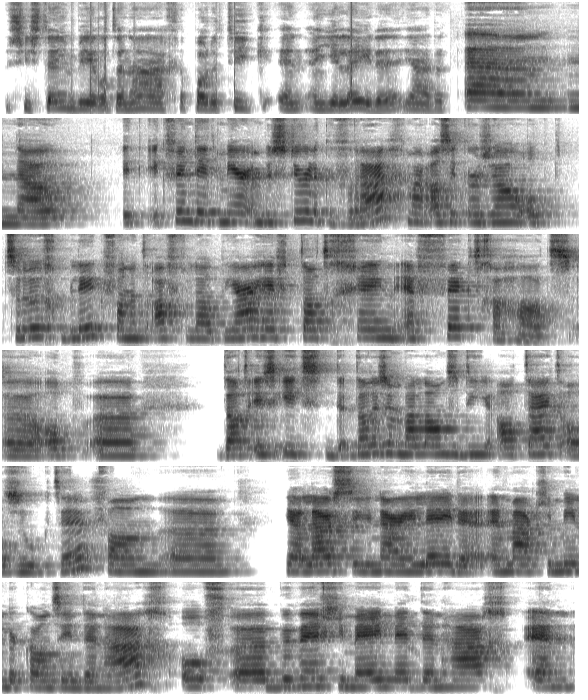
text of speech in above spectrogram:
systeemwereld Den Haag, politiek en, en je leden. Ja, dat... Um, nou, ik, ik vind dit meer een bestuurlijke vraag. Maar als ik er zo op terugblik van het afgelopen jaar, heeft dat geen effect gehad uh, op. Uh, dat is iets, dat is een balans die je altijd al zoekt. Hè? Van uh, ja, luister je naar je leden en maak je minder kans in Den Haag? Of beweeg je mee met Den Haag en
